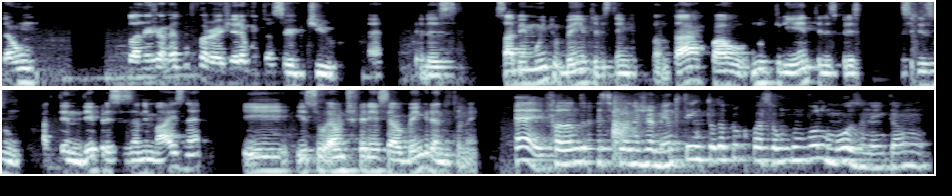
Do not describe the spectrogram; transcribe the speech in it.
Então, o planejamento forageiro é muito assertivo, né? Eles sabem muito bem o que eles têm que plantar, qual nutriente eles precisam atender para esses animais, né? E isso é um diferencial bem grande também. É, e falando nesse planejamento, tem toda a preocupação com o volumoso, né? Então,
